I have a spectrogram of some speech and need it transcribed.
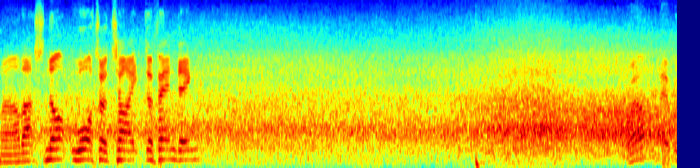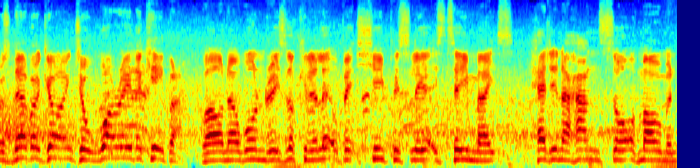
Well, that's not watertight defending. Well, it was never going to worry the keeper. Well, no wonder he's looking a little bit sheepishly at his teammates. Head in a hand sort of moment.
